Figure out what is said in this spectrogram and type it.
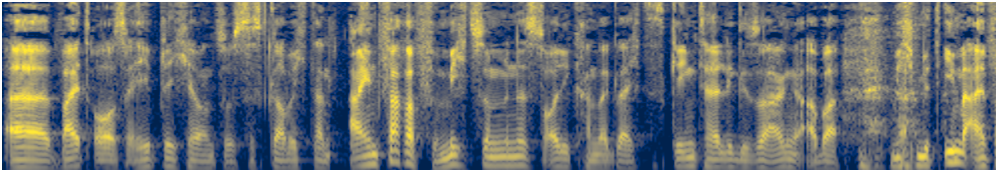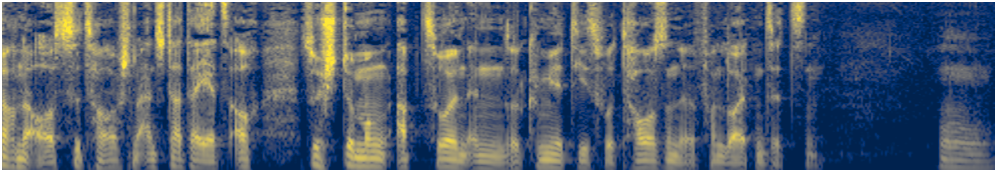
äh, weitaus erheblicher und so ist es, glaube ich, dann einfacher, für mich zumindest, Olli kann da gleich das Gegenteilige sagen, aber mich mit ihm einfach nur auszutauschen, anstatt da jetzt auch so Stimmung abzuholen in so Communities, wo tausende von Leuten sitzen. Mhm.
